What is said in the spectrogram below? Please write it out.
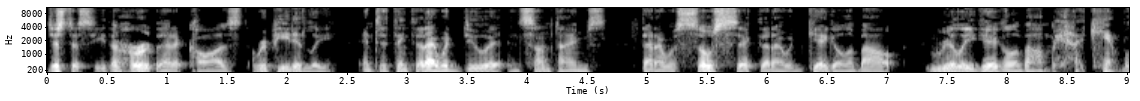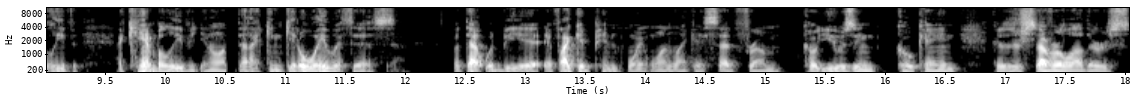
just to see the hurt that it caused repeatedly and to think that I would do it. And sometimes that I was so sick that I would giggle about, really giggle about, man, I can't believe it. I can't believe it, you know, that I can get away with this. Yeah. But that would be it. If I could pinpoint one, like I said, from co- using cocaine, because there's several others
